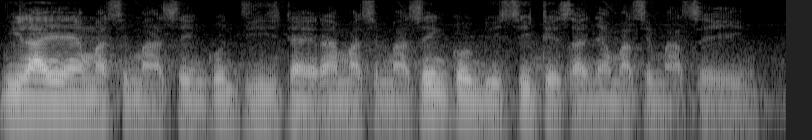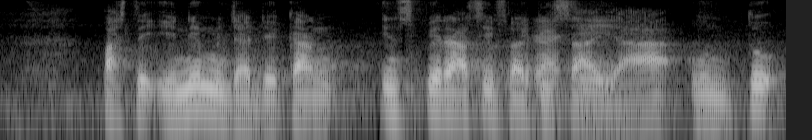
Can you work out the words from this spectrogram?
wilayahnya masing-masing, kondisi daerah masing-masing, kondisi desanya masing-masing. Pasti ini menjadikan inspirasi, bagi Inspirasi. saya untuk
